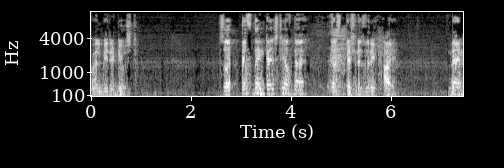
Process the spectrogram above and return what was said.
will be reduced. So if the intensity of the precipitation is very high, then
